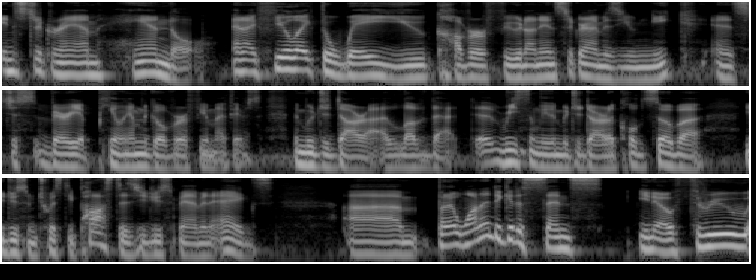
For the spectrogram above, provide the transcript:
Instagram handle. And I feel like the way you cover food on Instagram is unique and it's just very appealing. I'm going to go over a few of my favorites. The Mujadara, I love that. Uh, recently, the Mujadara cold soba. You do some twisty pastas, you do spam and eggs. Um, but I wanted to get a sense, you know, through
